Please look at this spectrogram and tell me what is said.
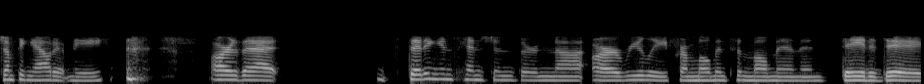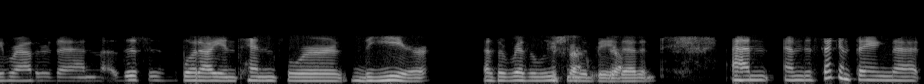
jumping out at me are that setting intentions are not are really from moment to moment and day to day rather than this is what I intend for the year as a resolution exactly, would be yeah. that and and and the second thing that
